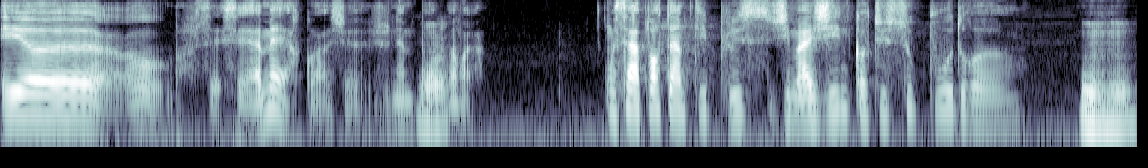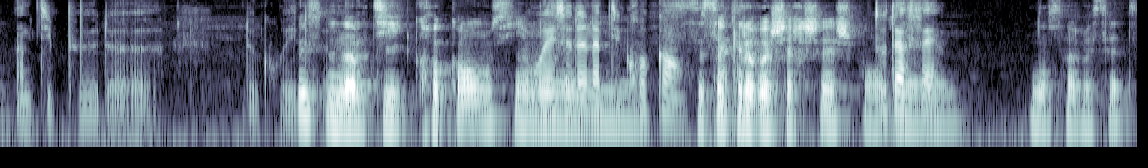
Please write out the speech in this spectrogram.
Et euh, oh, c'est amer, quoi. Je, je n'aime pas. Ouais. Voilà. Ça apporte un petit plus, j'imagine, quand tu saupoudres euh, Mhm. un petit peu de, de. Oui, ça donne un petit croquant aussi. Oui, ça donne un petit croquant. C'est ça qu'elle recherchait, je pense. Tout à dans- fait. Dans sa recette.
